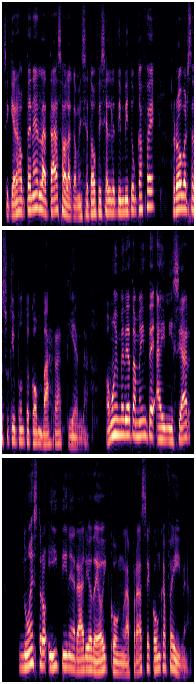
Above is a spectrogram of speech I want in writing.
Si quieres obtener la taza o la camiseta oficial de Te invito a un café, robertsazuki.com barra tienda. Vamos inmediatamente a iniciar nuestro itinerario de hoy con la frase con cafeína.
